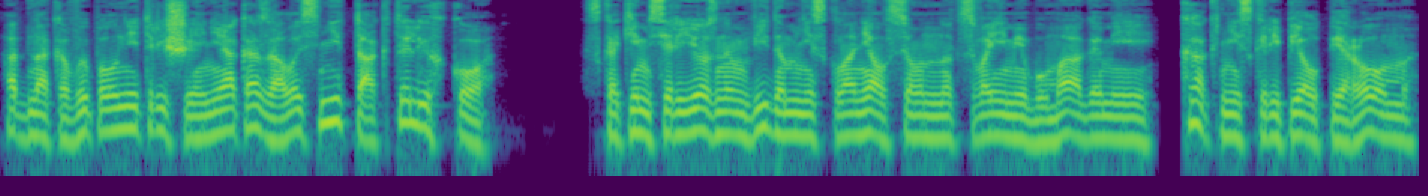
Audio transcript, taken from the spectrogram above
Однако выполнить решение оказалось не так-то легко. С каким серьезным видом не склонялся он над своими бумагами, как не скрипел пером,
